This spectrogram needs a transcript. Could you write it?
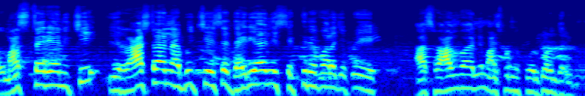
ఒక మనస్థైర్యాన్ని ఇచ్చి ఈ రాష్ట్రాన్ని అభివృద్ధి చేసే ధైర్యాన్ని శక్తిని ఇవ్వాలని చెప్పి ఆ స్వామివారిని మనస్ఫూర్తిగా కోరుకోవడం జరిగింది.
